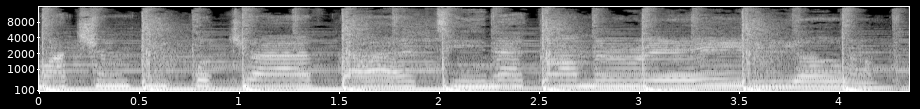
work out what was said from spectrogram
Watching people drive by, T-Mac on the radio.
